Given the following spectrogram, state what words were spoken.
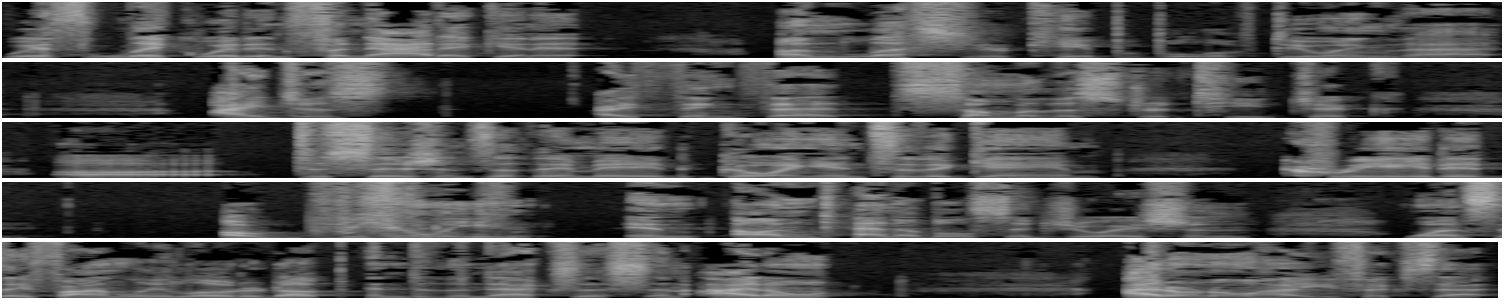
with Liquid and Fnatic in it unless you're capable of doing that. I just I think that some of the strategic uh, decisions that they made going into the game created a really in, untenable situation once they finally loaded up into the Nexus. And I don't, I don't know how you fix that.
